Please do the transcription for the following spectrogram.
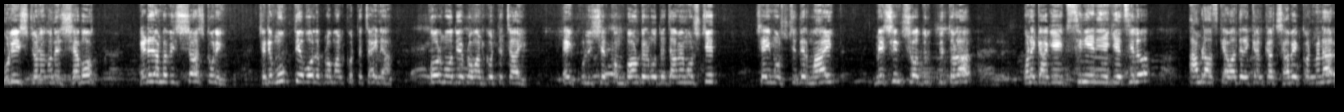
পুলিশ জনগণের সেবক এটা যে আমরা বিশ্বাস করি সেটা মুখ দিয়ে বলে প্রমাণ করতে চাই না কর্ম দিয়ে প্রমাণ করতে চাই। এই পুলিশের কম্পাউন্ডের মধ্যে জামে মসজিদ সেই মসজিদের মাইক মেশিন সহ দুর্বৃত্তরা অনেক আগে ছিনিয়ে নিয়ে গিয়েছিল। আমরা আজকে আমাদের এখানকার সাবেক কনভেনার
